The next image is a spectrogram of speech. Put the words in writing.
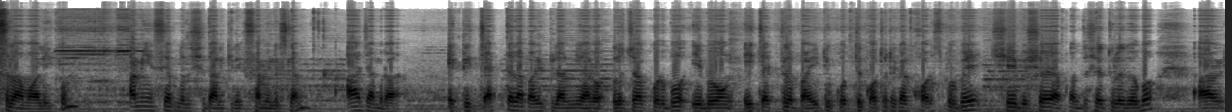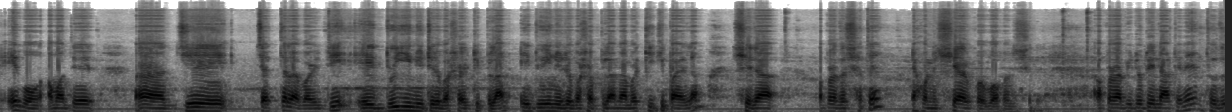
আসসালামু আলাইকুম। আমি আছি আপনাদের সাথে আলকির সামিল ইসলাম। আজ আমরা একটি চারতলা বাড়ির প্ল্যান নিয়ে আলোচনা করব এবং এই চারতলা বাড়িটি করতে কত টাকা খরচ পড়বে সে বিষয়ে আপনাদের সাথে তুলে ধরবো। আর এবং আমাদের যে চারতলা বাড়িটি, এই দুই ইউনিটের বাসার একটি প্ল্যান এই দুই ইউনিটের বাসার প্ল্যান আমরা কী কী পাইলাম সেটা আপনাদের সাথে এখন শেয়ার করব আপনাদের সাথে। আপনারা ভিডিওটি না টেনে ধৈর্য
